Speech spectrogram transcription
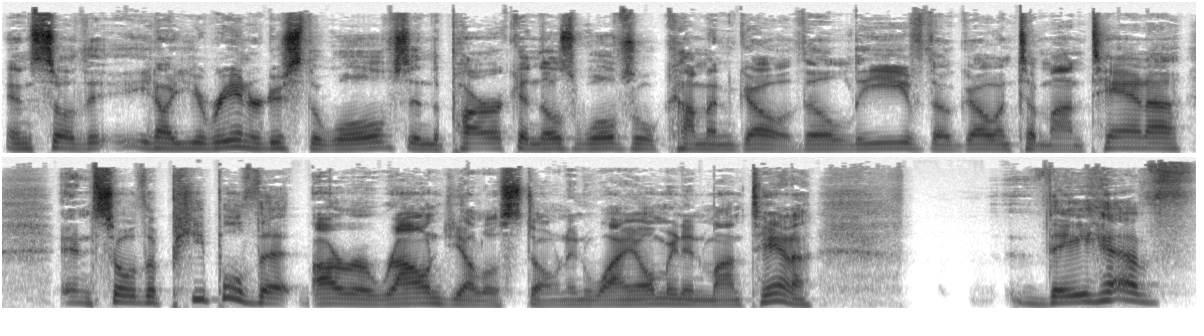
And so the you know you reintroduce the wolves in the park and those wolves will come and go. They'll leave, they'll go into Montana. And so the people that are around Yellowstone in Wyoming and Montana, they have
